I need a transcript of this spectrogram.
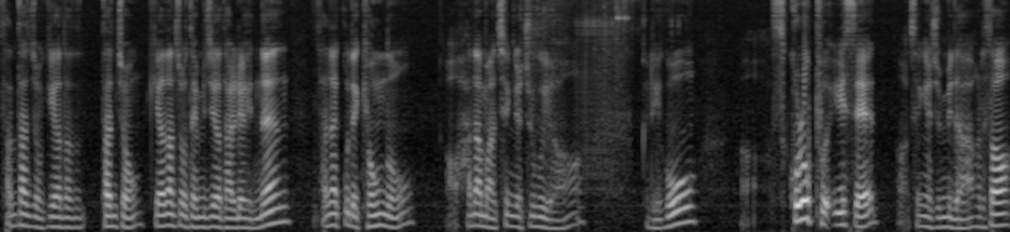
산탄종, 기관단, 단총, 기관단총 데미지가 달려 있는 사냥꾼의 경로 어, 하나만 챙겨주고요. 그리고 어, 스콜로프 1셋 어, 챙겨줍니다. 그래서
